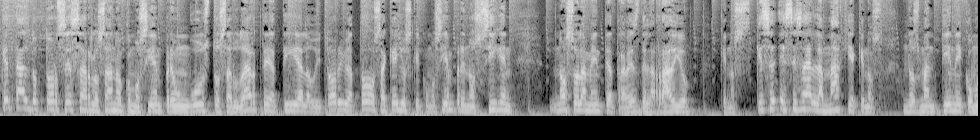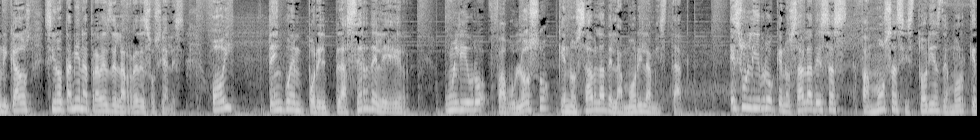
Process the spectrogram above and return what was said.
¿Qué tal, doctor César Lozano? Como siempre, un gusto saludarte a ti, al auditorio, a todos aquellos que como siempre nos siguen, no solamente a través de la radio, que es, esa la magia que nos, nos mantiene comunicados, sino también a través de las redes sociales. Hoy tengo en Por el placer de leer un libro fabuloso que nos habla del amor y la amistad. Es un libro que nos habla de esas famosas historias de amor que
